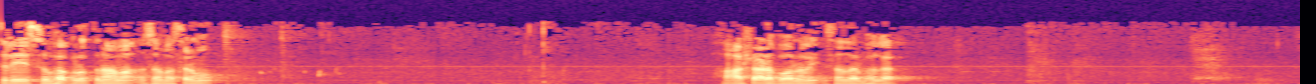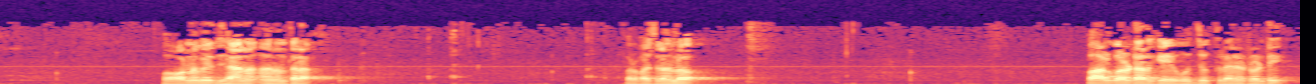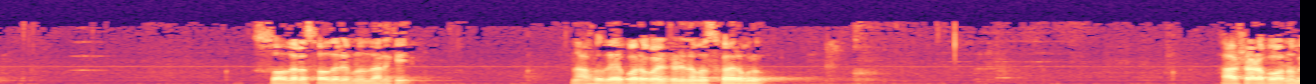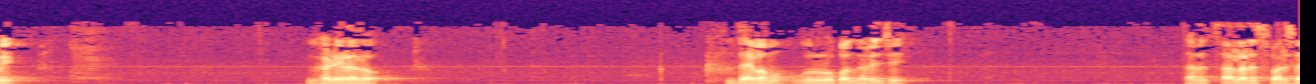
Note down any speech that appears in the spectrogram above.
శ్రీ శుభకృత్ నామ సంవత్సరము. ఆషాఢ పౌర్ణమి సందర్భంగా పౌర్ణమి ధ్యాన అనంతర ప్రవచనంలో పాల్గొనడానికి ఉద్యుక్తులైనటువంటి సోదర సోదరి బృందానికి నా హృదయపూర్వకమైనటువంటి నమస్కారములు. ఆషాఢ పౌర్ణమి ఘడీలలో దైవము గురు రూపం ధరించి తన చల్లని స్పర్శ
